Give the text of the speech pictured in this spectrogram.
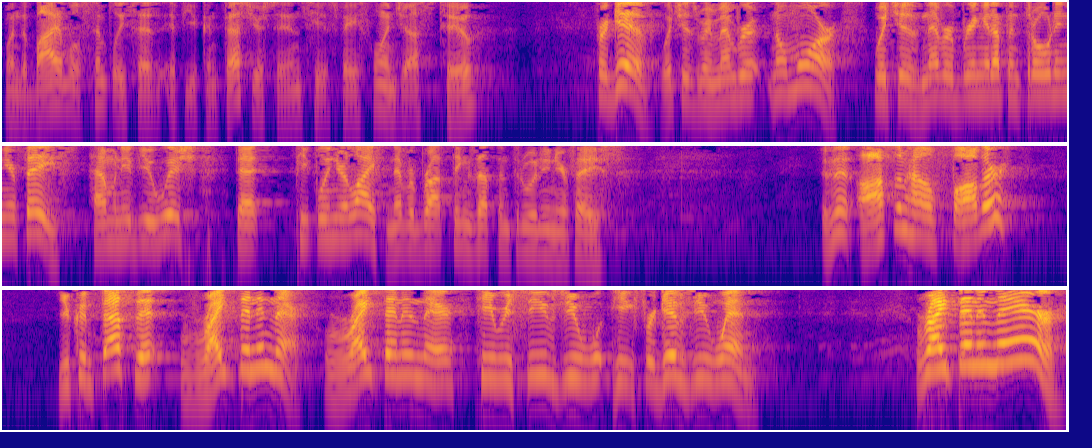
When the Bible simply says, if you confess your sins, He is faithful and just to forgive, which is remember it no more, which is never bring it up and throw it in your face. How many of you wish that people in your life never brought things up and threw it in your face? Isn't it awesome how Father you confess it right then and there. Right then and there. He receives you, he forgives you when? right then and there.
